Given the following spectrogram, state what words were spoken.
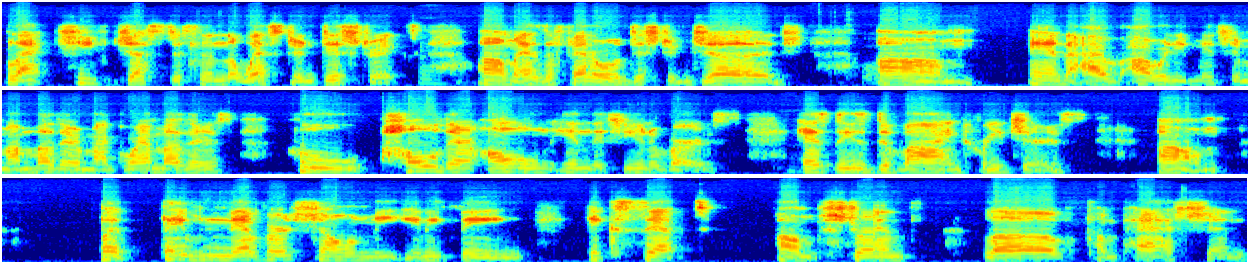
black chief justice in the Western District mm. um, as a federal district judge. Um, and I've already mentioned my mother and my grandmothers who hold their own in this universe as these divine creatures. Um, but they've never shown me anything except um, strength, love, compassion,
